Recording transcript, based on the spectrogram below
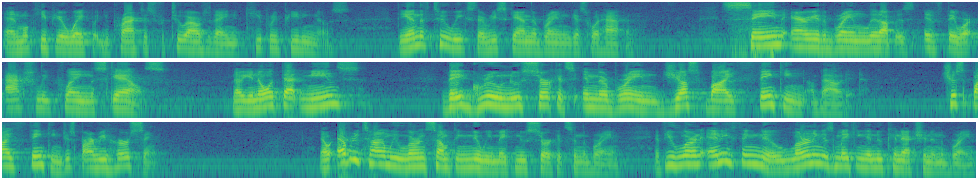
and we'll keep you awake, but you practice for two hours a day and you keep repeating those. At the end of two weeks, they rescan their brain, and guess what happened? Same area of the brain lit up as if they were actually playing the scales. Now, you know what that means? They grew new circuits in their brain just by thinking about it. Just by thinking, just by rehearsing. Now, every time we learn something new, we make new circuits in the brain. If you learn anything new, learning is making a new connection in the brain,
